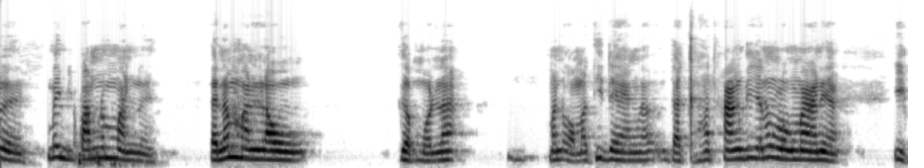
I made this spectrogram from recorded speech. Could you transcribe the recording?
เลย ไม่มีปั๊มน้ำมันเลย แต่น้ำมันเราเกือบหมดละมันออกมาที่แดงแล้ว แต่ทางที่จะต้องลงมาเนี่ย อีก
